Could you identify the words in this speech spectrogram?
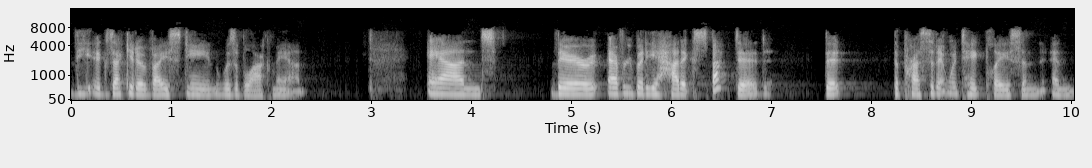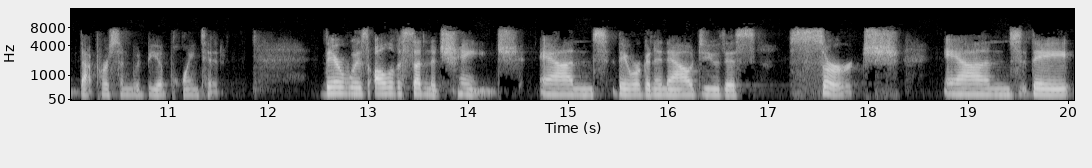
the executive vice dean was a black man. And there everybody had expected that the precedent would take place and, and that person would be appointed there was all of a sudden a change and they were going to now do this search. And they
